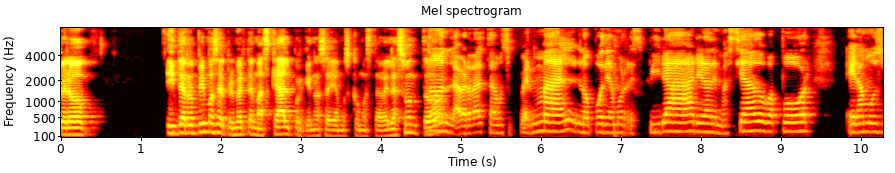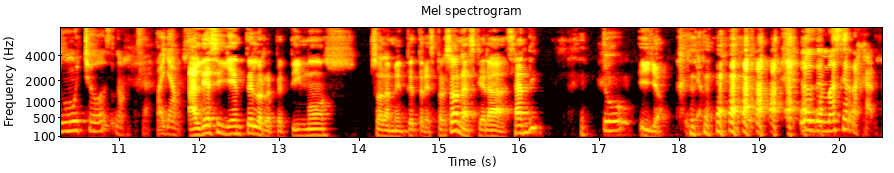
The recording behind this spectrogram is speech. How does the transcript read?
Pero interrumpimos el primer temazcal porque no sabíamos cómo estaba el asunto. No, la verdad estábamos súper mal. No podíamos respirar. Era demasiado vapor. Éramos muchos. No, o sea, fallamos. Al día siguiente lo repetimos solamente tres personas, que era Sandy Tú. Y yo. Los demás se rajaron.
